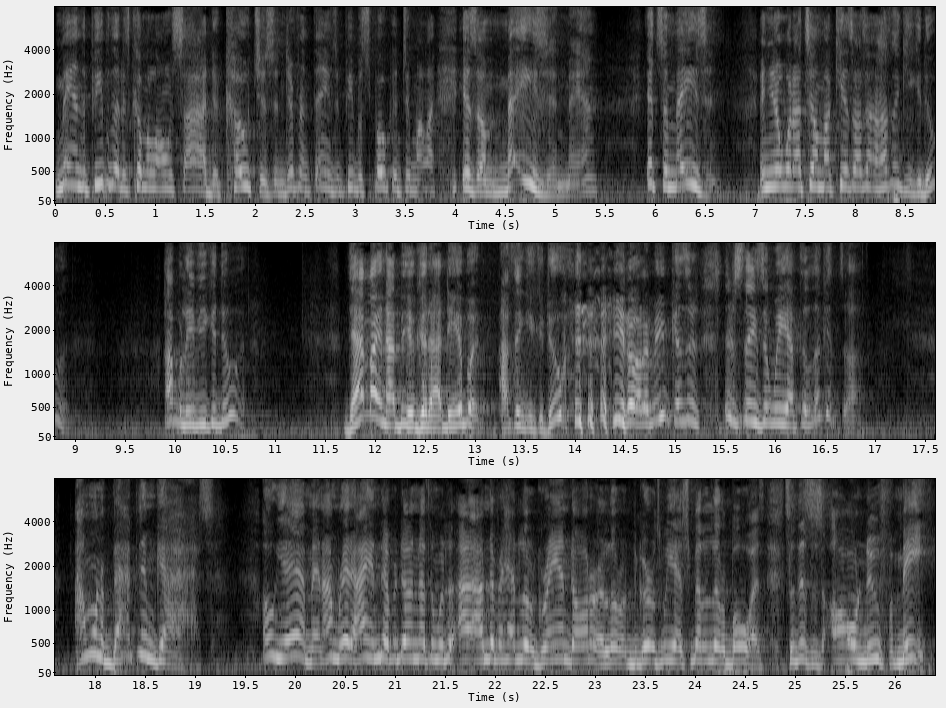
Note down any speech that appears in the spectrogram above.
Man, the people that has come alongside, the coaches and different things that people spoken to my life is amazing, man. It's amazing. And you know what I tell my kids the time? I think you can do it. I believe you can do it. That might not be a good idea, but I think you could do it. you know what I mean? Because there's, there's things that we have to look at stuff. I want to back them guys. Oh yeah, man, I'm ready. I ain't never done nothing with. I, have never had a little granddaughter or little girls. We had smelling little boys, so this is all new for me,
